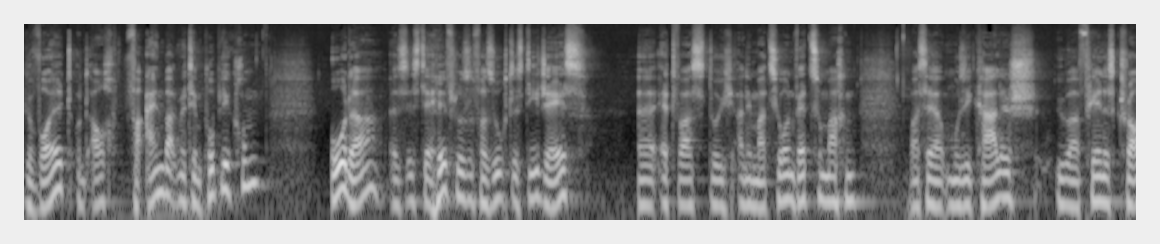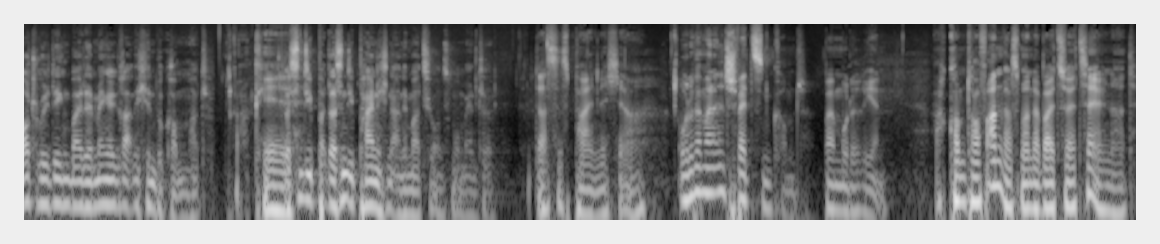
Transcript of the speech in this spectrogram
gewollt und auch vereinbart mit dem Publikum, oder es ist der hilflose Versuch des DJs, äh, etwas durch Animation wettzumachen, was er musikalisch über fehlendes Crowdreading bei der Menge gerade nicht hinbekommen hat. Okay. Das sind, die, das sind die peinlichen Animationsmomente. Das ist peinlich, ja. Oder wenn man ins Schwätzen kommt beim Moderieren. Ach, kommt drauf an, was man dabei zu erzählen hat.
